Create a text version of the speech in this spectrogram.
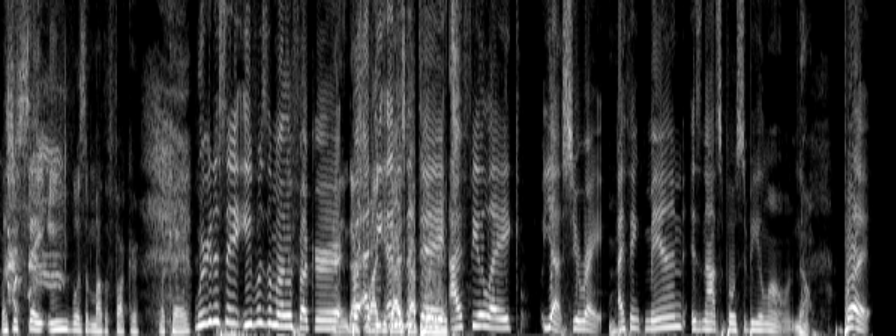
let's just say Eve was a motherfucker. Okay. We're gonna say Eve was the motherfucker, And but at the you end of the day, periods. I feel like yes, you're right. Mm-hmm. I think man is not supposed to be alone, No. but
